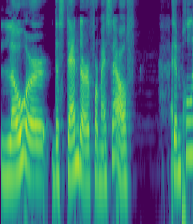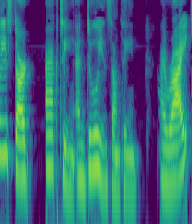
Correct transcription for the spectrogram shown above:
lower the standard for myself. Simply start acting and doing something. I write.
